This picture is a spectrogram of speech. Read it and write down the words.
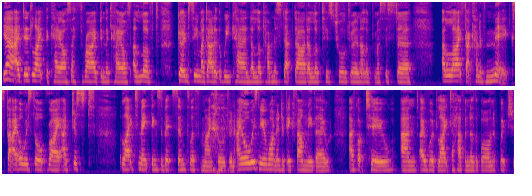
yeah, I did like the chaos. I thrived in the chaos. I loved going to see my dad at the weekend. I loved having a stepdad. I loved his children. I loved my sister. I like that kind of mix. But I always thought, right, I just like to make things a bit simpler for my children. I always knew I wanted a big family though. I've got two and I would like to have another one, which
